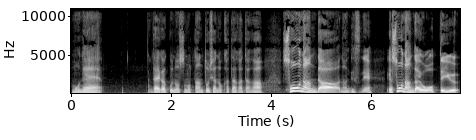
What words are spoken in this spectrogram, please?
もうね、大学のその担当者の方々が、そうなんだ、なんですね。いや、そうなんだよっていう。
